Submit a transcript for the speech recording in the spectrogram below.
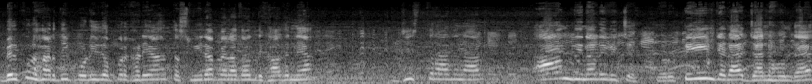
ਬਿਲਕੁਲ ਹਰਦੀ ਪੌੜੀ ਦੇ ਉੱਪਰ ਖੜੇ ਤਸਵੀਰਾਂ ਪਹਿਲਾਂ ਤੁਹਾਨੂੰ ਦਿਖਾ ਦਿੰਦੇ ਹਾਂ। ਜਿਸ ਤਰ੍ਹਾਂ ਦੇ ਨਾਲ ਆਮ ਦਿਨਾਂ ਦੇ ਵਿੱਚ ਰੂਟੀਨ ਜਿਹੜਾ ਜਲ ਹੁੰਦਾ ਹੈ,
